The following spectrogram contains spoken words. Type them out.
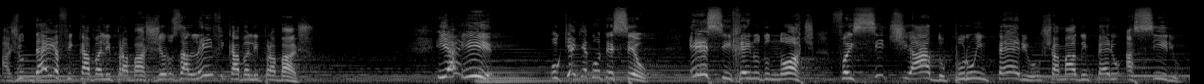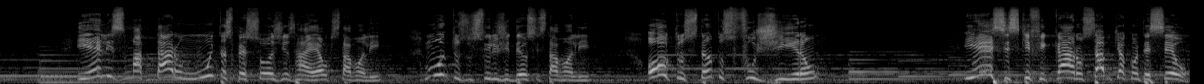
A Judéia ficava ali para baixo, Jerusalém ficava ali para baixo. E aí, o que, que aconteceu? Esse reino do norte foi sitiado por um império chamado Império Assírio. E eles mataram muitas pessoas de Israel que estavam ali, muitos dos filhos de Deus que estavam ali. Outros tantos fugiram. E esses que ficaram, sabe o que aconteceu?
